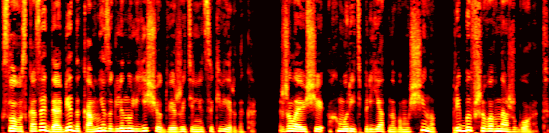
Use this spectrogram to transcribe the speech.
К слову сказать, до обеда ко мне заглянули еще две жительницы Квирдока, желающие охмурить приятного мужчину, прибывшего в наш город.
